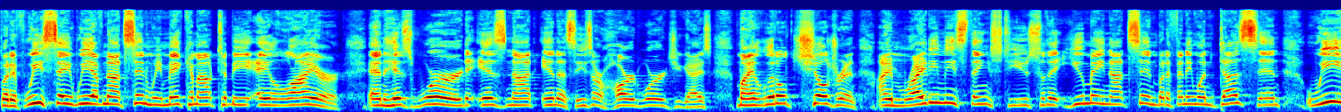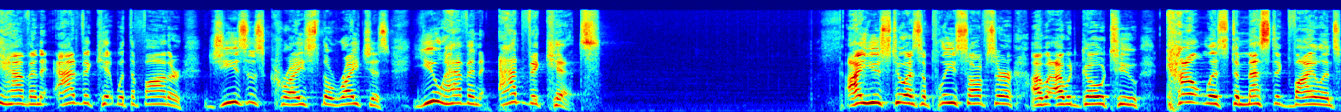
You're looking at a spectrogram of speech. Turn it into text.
But if we say we have not sinned, we make him out to be a liar, and his word is not in us. These are hard words, you guys. My little children, I'm writing these things to you so that you may not sin. But if anyone does sin, we have an advocate with the Father, Jesus Christ the righteous. You have an advocate. I used to, as a police officer, I, w- I would go to countless domestic violence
